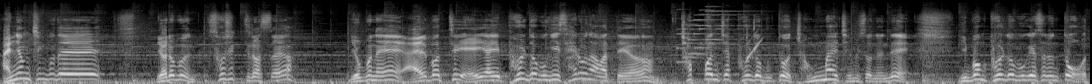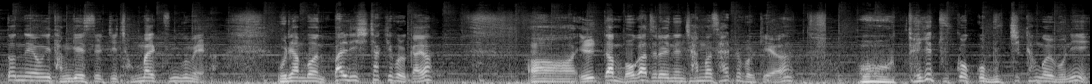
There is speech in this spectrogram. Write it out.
안녕 친구들. 여러분 소식 들었어요? 요번에 알버트 AI 폴더북이 새로 나왔대요. 첫 번째 폴더북도 정말 재밌었는데 이번 폴더북에서는 또 어떤 내용이 담겨 있을지 정말 궁금해요. 우리 한번 빨리 시작해 볼까요? 어, 일단 뭐가 들어있는지 한번 살펴볼게요. 오, 되게 두껍고 묵직한 걸 보니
